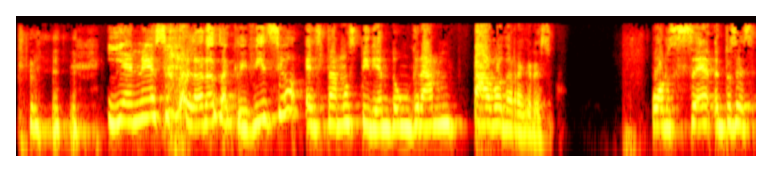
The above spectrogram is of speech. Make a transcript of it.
y en ese valor al sacrificio estamos pidiendo un gran pago de regreso. Por ser, entonces,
